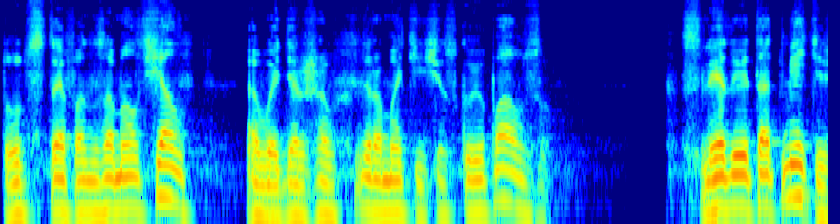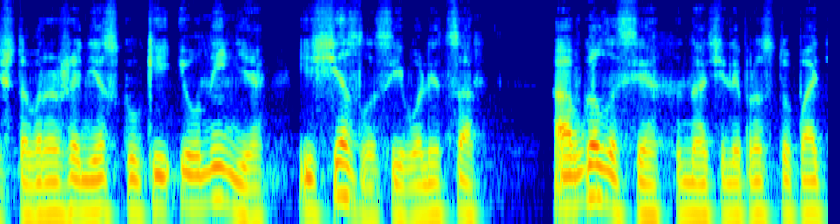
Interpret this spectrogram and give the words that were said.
Тут Стефан замолчал, выдержав драматическую паузу. Следует отметить, что выражение скуки и уныния исчезло с его лица, а в голосе начали проступать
